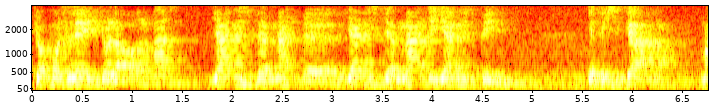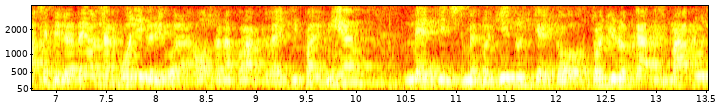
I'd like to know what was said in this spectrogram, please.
και όπως λέει και ο λαός μας Γιάννης ε, Στερνά και Γιάννης Πίνη. Και φυσικά μας επιβεβαίωσαν πολύ γρήγορα όσον αφορά τη λαϊκή παροιμία με τη συμμετοχή τους και στο στρογγυλοκάθισμά τους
